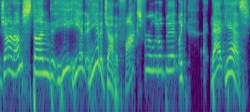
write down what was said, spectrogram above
John. I'm stunned. He he had he had a job at Fox for a little bit. Like that. Yes.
